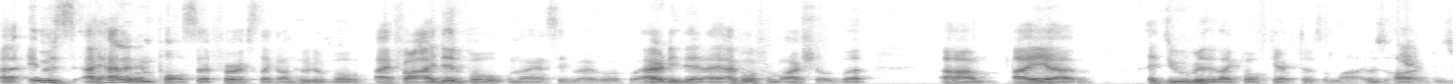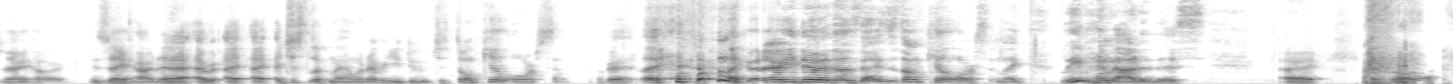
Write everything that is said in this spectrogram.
Uh, it was. I had an impulse at first, like on who to vote. I thought I did vote. I'm not gonna say who I vote for. I already did. I, I voted for Marshall, but um, I um, I do really like both characters a lot. It was hard. It was very hard. It was very hard. And I, I, I, I just look, man. Whatever you do, just don't kill Orson. Okay, like, like whatever you do with those guys, just don't kill Orson. Like, leave him out of this. All right. That's all.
